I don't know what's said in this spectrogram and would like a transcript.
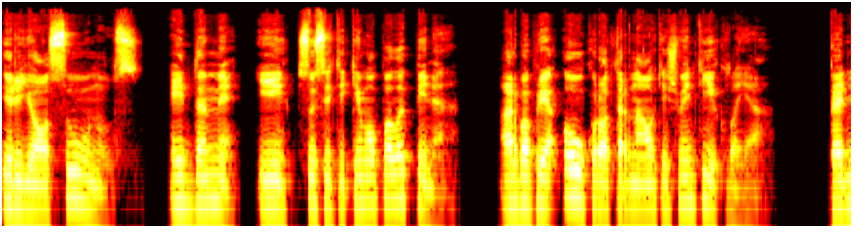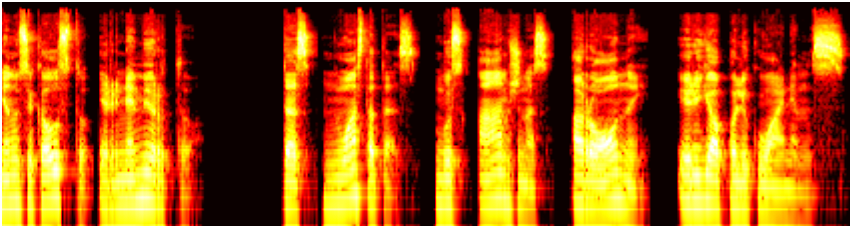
ir jo sūnus, eidami į susitikimo palapinę arba prie aukuro tarnauti šventykloje, kad nenusikalstų ir nemirtų. Tas nuostatas bus amžinas Aronui ir jo palikuonėms.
